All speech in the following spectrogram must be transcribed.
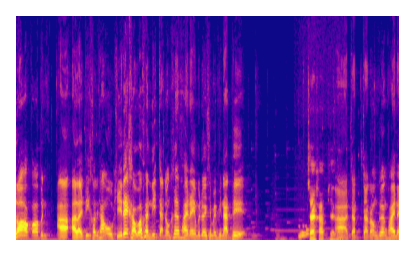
ล้อก็เป็นอ่าอะไรที่ค่อนข้างโอเค ได้ข่าวว่าคันนี้จัดต้องเครื่องภายในมาด้วยใช่ไหมพี่นัทพี่ใช่ครับใช่ครับอ่าจัดจัดต้องเครื่องภายใน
